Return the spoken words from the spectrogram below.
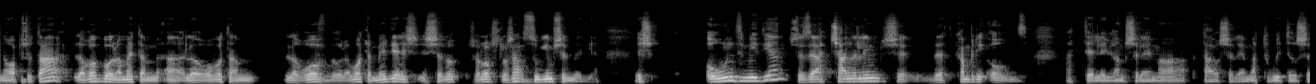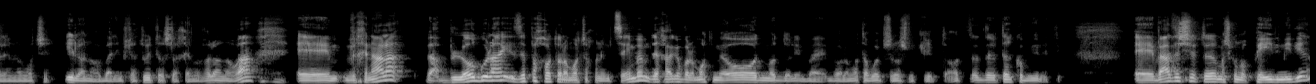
נורא פשוטה, לרוב בעולמות, לרוב בעולמות המדיה יש שלוש, שלושה סוגים של מדיה. יש owned media, שזה הצ'אנלים ש- that company owns, הטלגרם שלהם, האתר שלהם, הטוויטר שלהם, למרות שאילון הוא הבעלים של הטוויטר שלכם, אבל לא נורא, אה, וכן הלאה, והבלוג אולי זה פחות עולמות שאנחנו נמצאים בהם, דרך אגב עולמות מאוד מאוד גדולים בעולמות ה web 3 וקריפטו, זה יותר community. ואז יש יותר מה שקוראים לו paid media,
